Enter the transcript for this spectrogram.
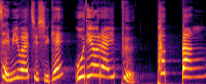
재미와 지식의 오디오 라이프 팝빵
